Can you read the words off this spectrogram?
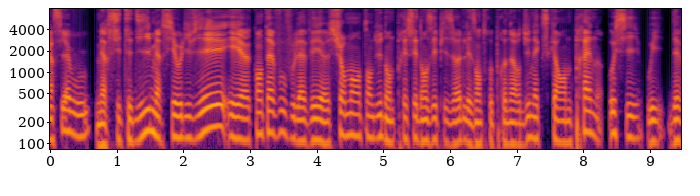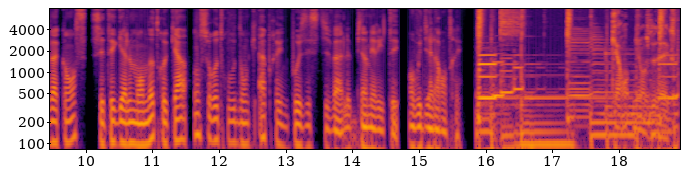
Merci à vous. Merci Teddy, merci Olivier. Et euh, quant à vous, vous l'avez euh, sûrement entendu dans de précédents épisodes, les entrepreneurs du Next 40 prennent aussi, oui, des vacances. C'est également notre cas. On se retrouve donc après une pause estivale bien méritée. On vous dit à la rentrée. 40 nuances de Next.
